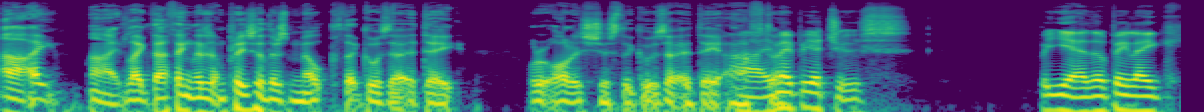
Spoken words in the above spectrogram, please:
aye, aye, like I think there's. I'm pretty sure there's milk that goes out of date, or orange juice that goes out of date Uh, after. it might be a juice, but yeah, there'll be like,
